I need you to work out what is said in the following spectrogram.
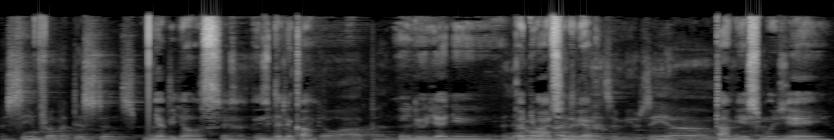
я видел издалека. И люди, они поднимаются наверх. Там есть музей,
